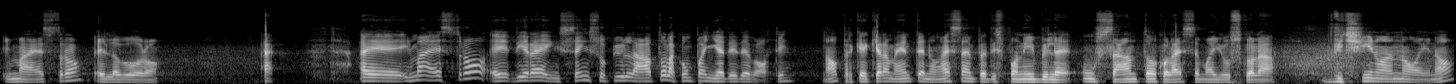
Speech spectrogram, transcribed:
il maestro e il lavoro. Eh, eh, il maestro è direi in senso più lato la compagnia dei devoti, no? perché chiaramente non è sempre disponibile un santo con la S maiuscola vicino a noi, no?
